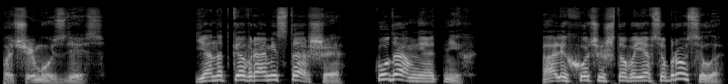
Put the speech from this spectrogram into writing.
«Почему здесь?» «Я над коврами старшая. Куда мне от них?» Али хочешь, чтобы я все бросила?»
